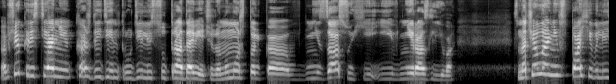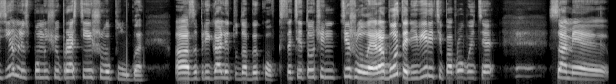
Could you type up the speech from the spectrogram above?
Вообще крестьяне каждый день трудились с утра до вечера, но может только в дни засухи и в дни разлива. Сначала они вспахивали землю с помощью простейшего плуга, а запрягали туда быков. Кстати, это очень тяжелая работа, не верите, попробуйте сами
